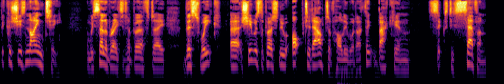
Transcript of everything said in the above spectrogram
because she's ninety and we celebrated her birthday this week. Uh, she was the person who opted out of Hollywood, I think, back in 67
